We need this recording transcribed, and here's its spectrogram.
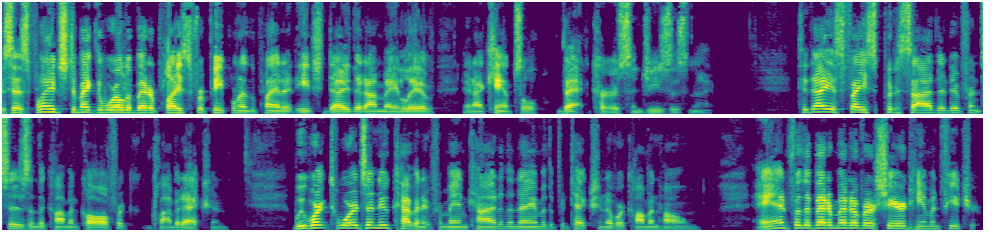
It says, pledge to make the world a better place for people and the planet each day that I may live, and I cancel that curse in Jesus' name. Today, as faiths put aside their differences in the common call for climate action, we work towards a new covenant for mankind in the name of the protection of our common home and for the betterment of our shared human future.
